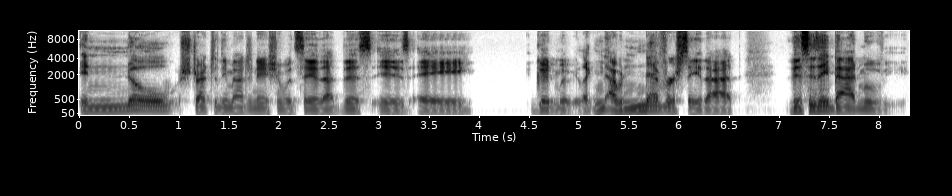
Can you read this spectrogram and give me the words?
in no stretch of the imagination would say that this is a good movie. Like I would never say that this is a bad movie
